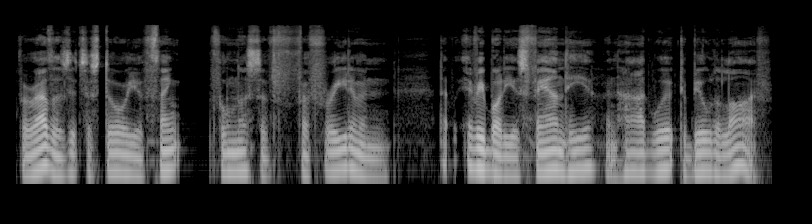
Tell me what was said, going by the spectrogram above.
For others, it's a story of thankfulness of, for freedom and that everybody has found here and hard work to build a life.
